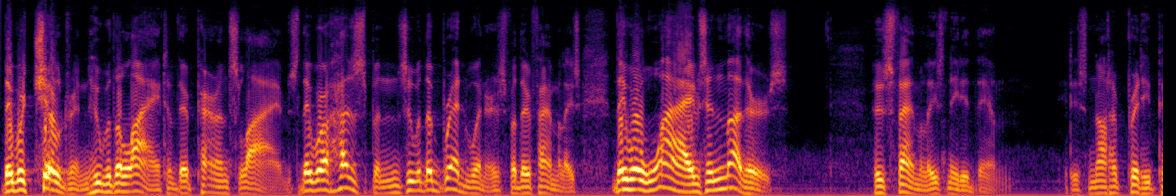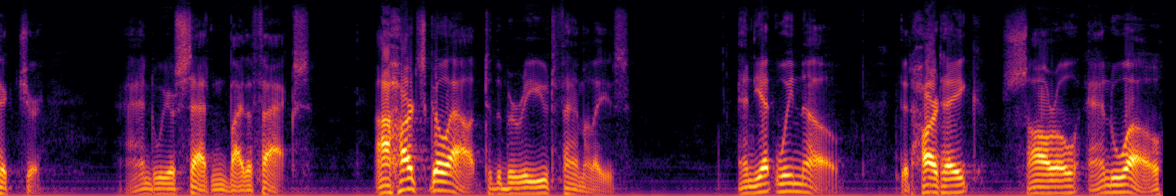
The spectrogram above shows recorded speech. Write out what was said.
They were children who were the light of their parents' lives. They were husbands who were the breadwinners for their families. They were wives and mothers whose families needed them. It is not a pretty picture, and we are saddened by the facts. Our hearts go out to the bereaved families. And yet we know that heartache, sorrow, and woe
